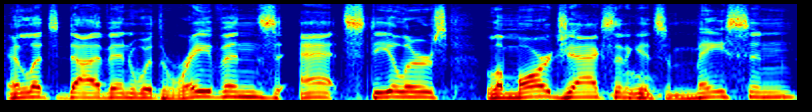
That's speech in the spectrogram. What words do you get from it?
And let's dive in with Ravens at Steelers. Lamar Jackson against Mason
